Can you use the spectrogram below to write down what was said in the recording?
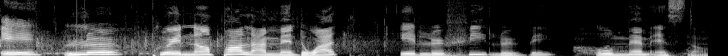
Et le prenant par la main droite et le fit lever au même instant.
